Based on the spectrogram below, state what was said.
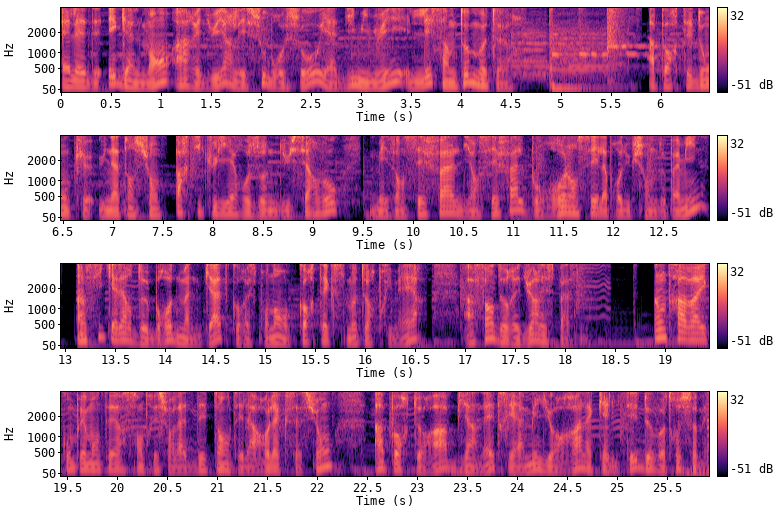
Elle aide également à réduire les soubresauts et à diminuer les symptômes moteurs. Apportez donc une attention particulière aux zones du cerveau, mésencéphale, diencéphale, pour relancer la production de dopamine, ainsi qu'à l'aire de Brodmann-4 correspondant au cortex moteur primaire, afin de réduire les spasmes. Un travail complémentaire centré sur la détente et la relaxation apportera bien-être et améliorera la qualité de votre sommeil.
